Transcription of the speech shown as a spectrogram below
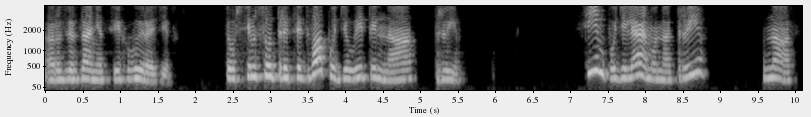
е, розв'язання цих виразів. Тож 732 поділити на 3. 7 поділяємо на 3. В нас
